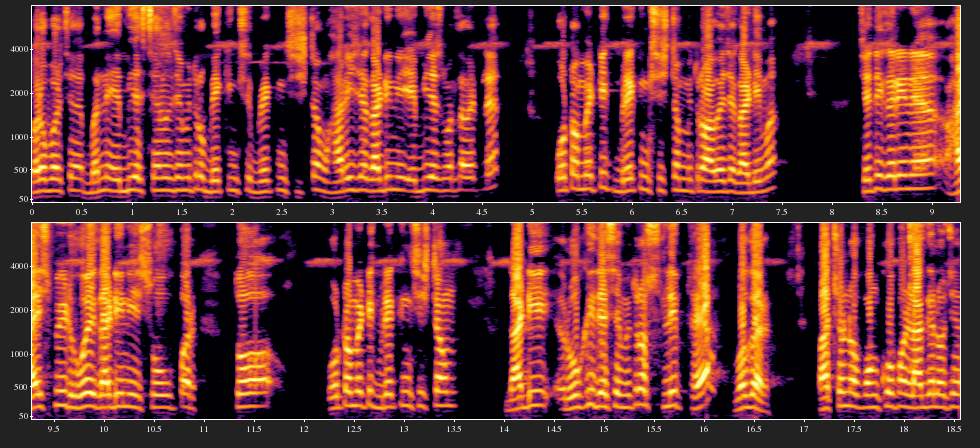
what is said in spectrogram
બરોબર છે. બંને એબીએસ ચેનલ છે મિત્રો. બ્રેકિંગ બ્રેકિંગ સિસ્ટમ હારી છે ગાડીની એબીએસ મતલબ એટલે ઓટોમેટિક બ્રેકિંગ સિસ્ટમ મિત્રો આવે છે ગાડીમાં. જેથી કરીને હાઈ સ્પીડ હોય ગાડીની સો ઉપર, તો ઓટોમેટિક બ્રેકિંગ સિસ્ટમ ગાડી રોકી દેશે મિત્રો સ્લીપ થયા વગર. પાછળનો પંખો પણ લાગેલો છે.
